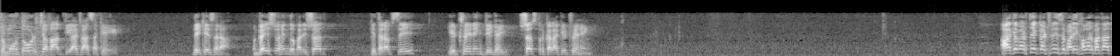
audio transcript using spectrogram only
तो मुँह तोड़ जवाब दिया जा सके। देखिए जरा, विश्व हिंदू परिषद की तरफ़ से ये ट्रेनिंग दी गई, शस्त्र कला की ट्रेनिंग आगे बढ़ते, कटनी से बड़ी खबर बताते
